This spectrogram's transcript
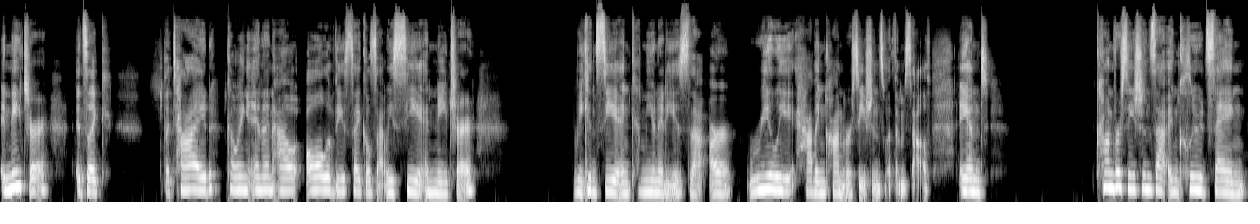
in nature. It's like the tide going in and out, all of these cycles that we see in nature. We can see in communities that are really having conversations with themselves. And conversations that include saying,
